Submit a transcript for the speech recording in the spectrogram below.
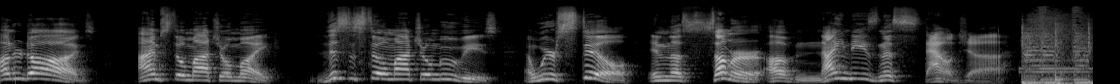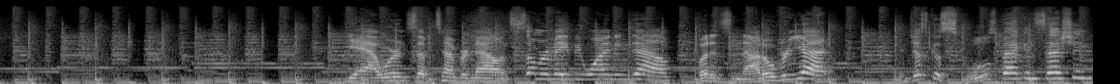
Underdogs! I'm still Macho Mike. This is still Macho Movies, and we're still in the summer of 90s nostalgia. Yeah, we're in September now, and summer may be winding down, but it's not over yet. And just because school's back in session,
